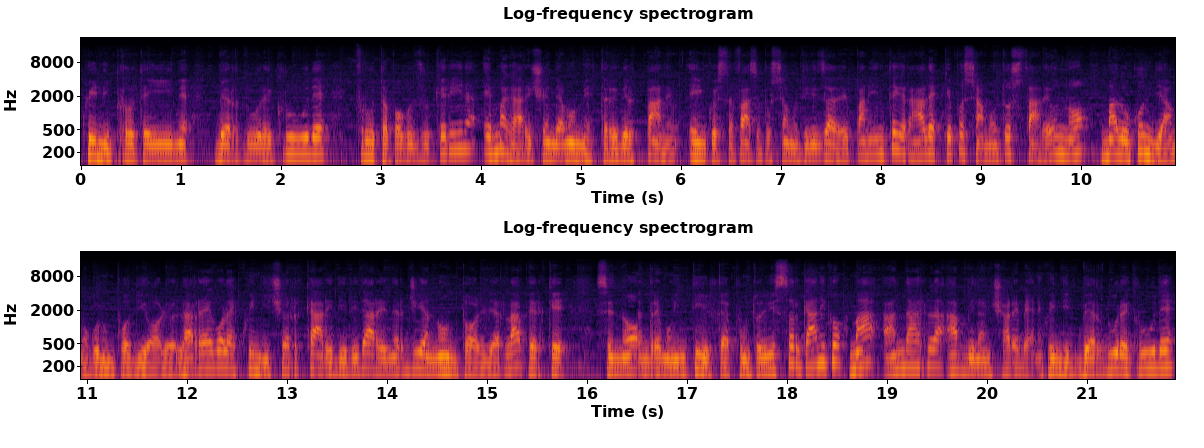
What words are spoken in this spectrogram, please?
quindi proteine, verdure crude, frutta poco zuccherina e magari ci andiamo a mettere del pane e in questa fase possiamo utilizzare del pane integrale che possiamo tostare o no ma lo condiamo con un po' di olio. La regola è quindi cercare di ridare energia, non toglierla perché se no andremo in tilt dal punto di vista organico, ma andarla a bilanciare bene. Quindi verdure crude,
